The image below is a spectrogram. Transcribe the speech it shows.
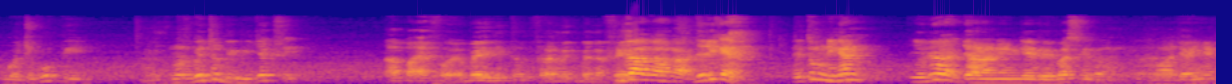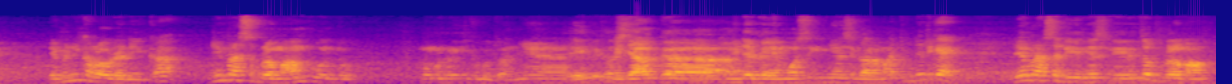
gue cukupi. Menurut gue itu lebih bijak sih. Apa FWB gitu, friend with benefit. enggak enggak enggak jadi kayak itu mendingan yaudah jalanin kayak bebas gitu sama ceweknya. Dia mending kalau udah nikah dia merasa belum mampu untuk memenuhi kebutuhannya terus- menjaga menjaga emosinya segala macam. Jadi kayak dia merasa dirinya sendiri tuh belum mam-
